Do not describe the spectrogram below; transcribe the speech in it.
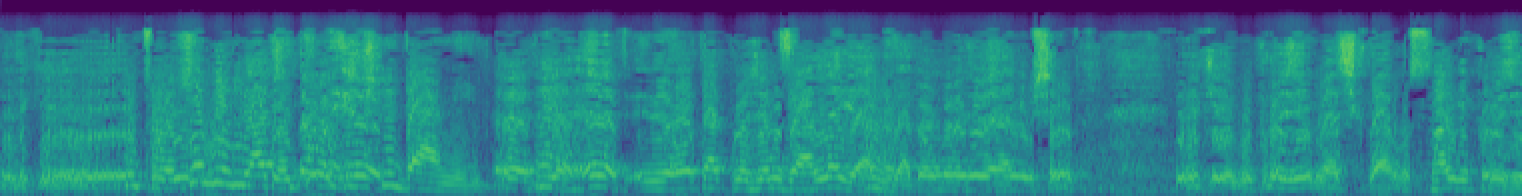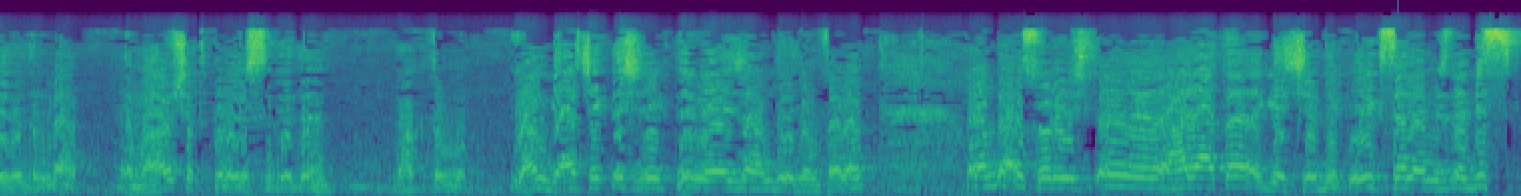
dedi ki Bu proje birlikte evet. Üçlü derneğim. Evet, evet, e, ortak projemiz haline geldi zaten ondan önce herhangi bir şey yok. Dedi ki bu projeyi bir açıklar mısın? Hangi projeyi dedim ben. E, Mavi Çatı projesi dedi. Baktım yani gerçekleşecek diye bir heyecan duydum falan. Ondan sonra işte e, hayata geçirdik. İlk senemizde biz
